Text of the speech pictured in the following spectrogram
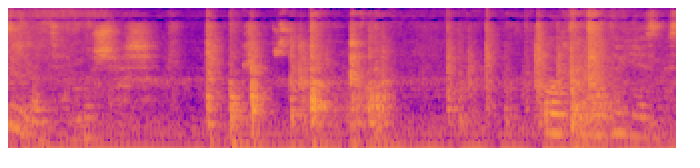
Bunu da atayım boş ver. Ortalarda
